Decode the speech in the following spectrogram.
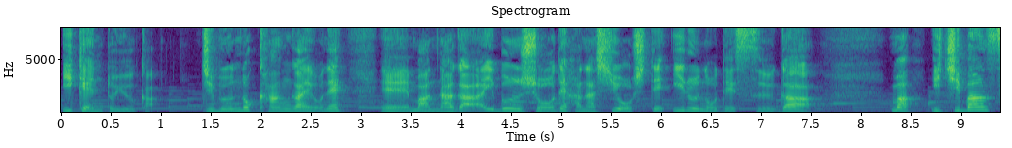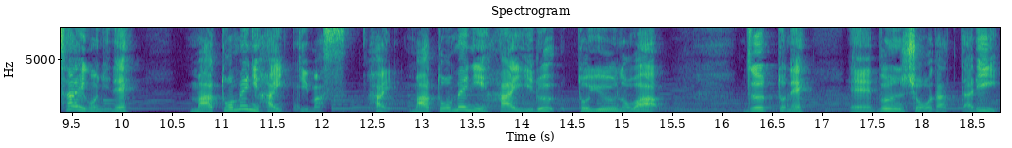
意見というか、自分の考えをね、えー、まあ、長い文章で話をしているのですが、まあ、一番最後にね、まとめに入っています。はい。まとめに入るというのは、ずっとね、えー、文章だったり、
